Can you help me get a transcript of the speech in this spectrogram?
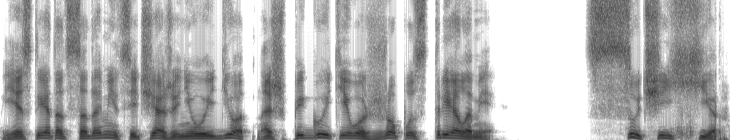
если этот садомит сейчас же не уйдет, нашпигуйте его жопу стрелами!» «Сучий хер!»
